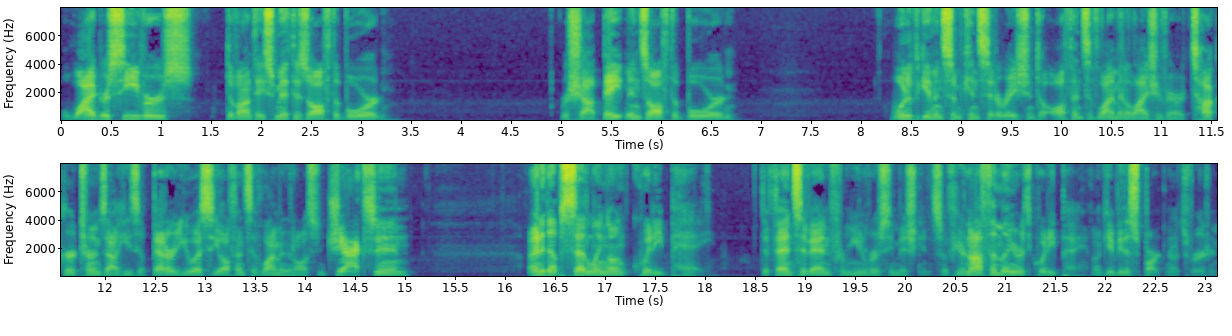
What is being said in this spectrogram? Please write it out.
Wide receivers, DeVonta Smith is off the board. Rashod Bateman's off the board. Would have given some consideration to offensive lineman Elijah Vera-Tucker. Turns out he's a better USC offensive lineman than Austin Jackson. I ended up settling on Kwity Paye, defensive end from University of Michigan. So if you're not familiar with Kwity Paye, I'll give you the Spark Notes version.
